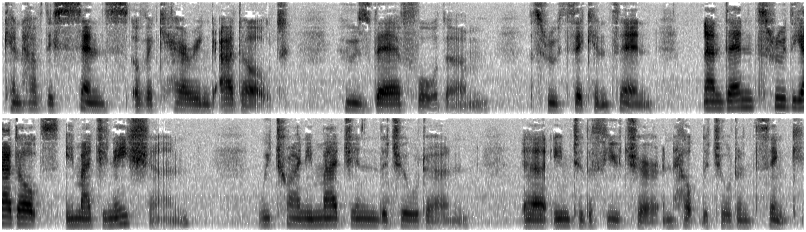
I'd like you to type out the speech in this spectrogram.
can have this sense of a caring adult who's there for them through thick and thin. And then through the adult's imagination, we try and imagine the children uh, into the future and help the children think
